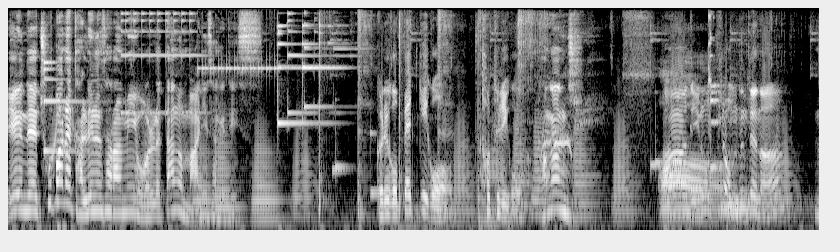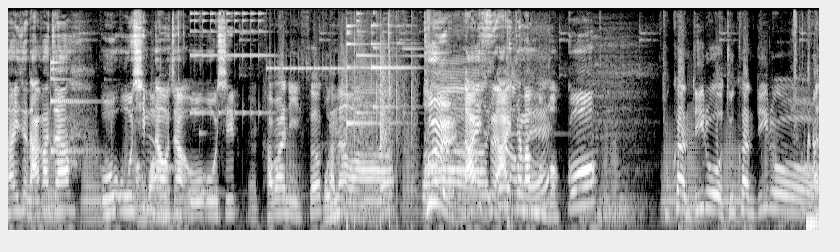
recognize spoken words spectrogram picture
얘 근데 초반에 달리는 사람이 원래 땅은 많이 사게 돼 있어 그리고 뺏기고 터트리고. 관광지 아, 근데 이런 거 필요 없는데 나. 나 이제 나가자 5 50 관광지. 나오자 5 50 어, 가만히 있어. 못 가만히 나와. 있어. 둘 와, nice 아이템. 한 번 먹고 두 칸 뒤로, 두 칸 뒤로. 아,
